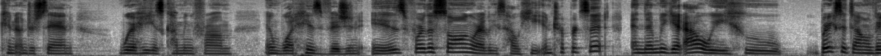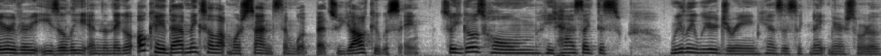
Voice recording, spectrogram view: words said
can understand where he is coming from and what his vision is for the song or at least how he interprets it. And then we get aoi who breaks it down very very easily and then they go okay that makes a lot more sense than what betsuyaku was saying. So he goes home he has like this really weird dream he has this like nightmare sort of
